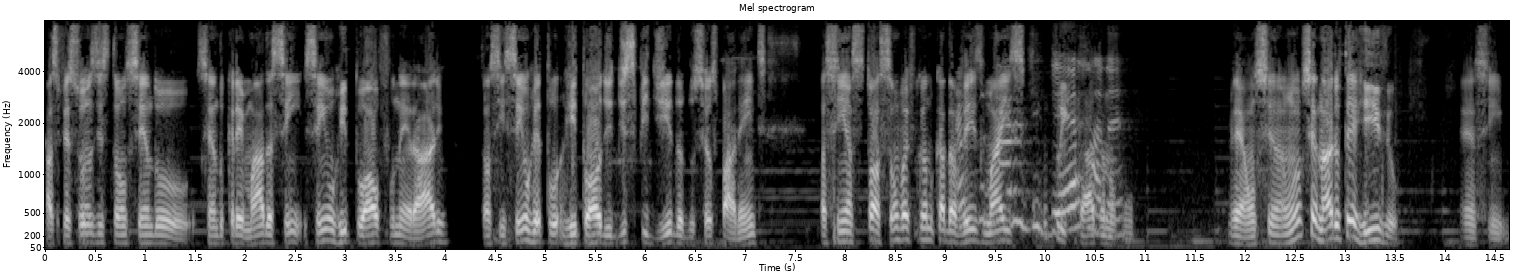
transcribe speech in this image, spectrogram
as pessoas estão sendo, sendo cremadas sem, sem o ritual funerário, então assim, sem o ritual de despedida dos seus parentes. Assim, a situação vai ficando cada é vez mais complicada. Guerra, né? É um, um cenário terrível. É assim,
